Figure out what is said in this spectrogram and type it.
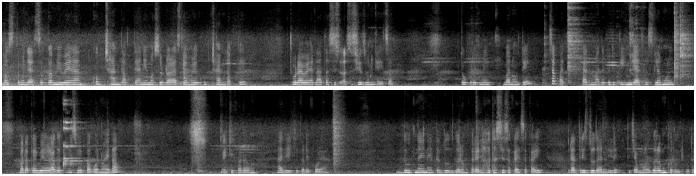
मस्त म्हणजे असं कमी वेळात खूप छान लागते आणि मसूर डाळ असल्यामुळे खूप छान लागते. थोड्या वेळाला आता असं असं शिजवून घ्यायचं. तोपर्यंत मी बनवते चपाती. कारण माझ्याकडे तीन गॅस असल्यामुळे मला काही वेळ लागत नाही स्वयंपाक बनवायला. एकीकडं भाजी एकीकडे पोळ्या. दूध नाही नाही तर दूध गरम करायला होत असे सकाळी सकाळी. रात्रीच दूध आणलेले त्याच्यामुळं गरम करून ठेवतो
